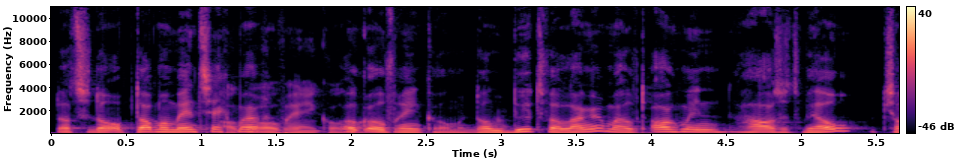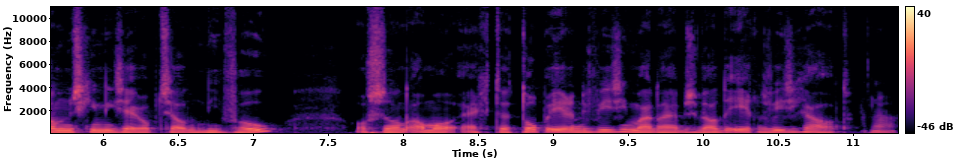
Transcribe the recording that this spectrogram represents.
dat ze dan op dat moment zeg ook maar overheen komen. ook overheen komen. Dan duurt het wel langer, maar over het algemeen halen ze het wel. Ik zal misschien niet zeggen op hetzelfde niveau. Of ze dan allemaal echt de top eredivisie, maar dan hebben ze wel de eredivisie gehaald. Ja.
